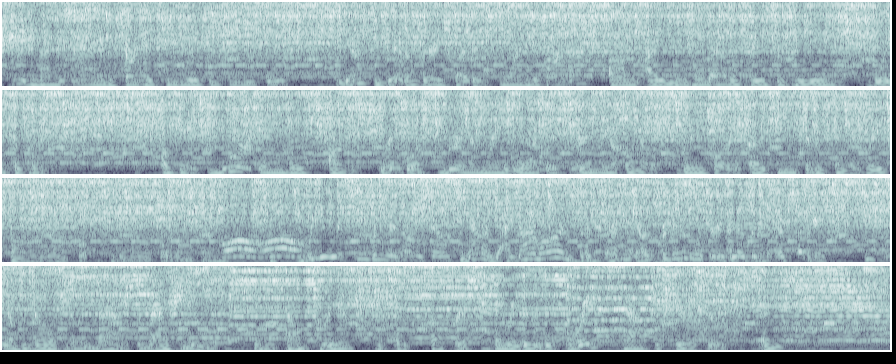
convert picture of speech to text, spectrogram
Hey, did I mention we're going to be starting a KDOC TV soon? Yes, you did. I'm very excited. You want to be a part of that? Um, I've been told I have a face for TV, voice for print. Okay, you were in the Army. Marine Corps. You were in the Marine Corps. Exactly. You're in the, oh no, Marine Corps. Uh, Gene Simmons sang a great song in the Marine Corps, for the Marine Corps one time. Were you with me when he was on the show? Yeah, yeah, I got him on. I was producing with. Okay, speaking of the military, MASH, the MASH unit in South Korea, oh, South Korea. Anyway, there was a great cast of characters, and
